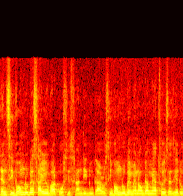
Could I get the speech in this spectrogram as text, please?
দেন শিৱম ডুবে চাৰি অভাৰত পঁচিছ ৰাণ দি দুটা আৰু Shivam Dube man of the match হৈছে যিহেতু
